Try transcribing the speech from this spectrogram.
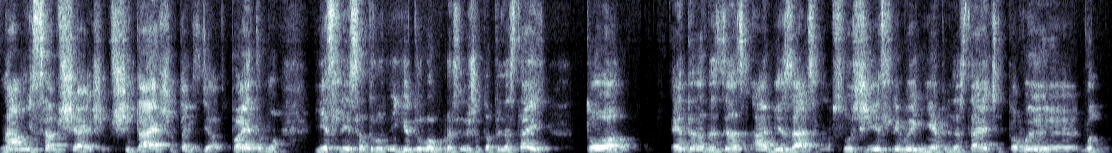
нам не сообщающим считает, что так сделать. Поэтому, если сотрудники YouTube попросили что-то предоставить, то это надо сделать обязательно. В случае, если вы не предоставите, то вы вот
